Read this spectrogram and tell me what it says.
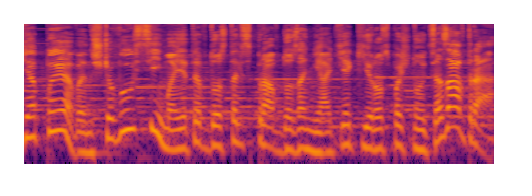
я певен, що ви усі маєте вдосталь справ до занять, які розпочнуться завтра.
